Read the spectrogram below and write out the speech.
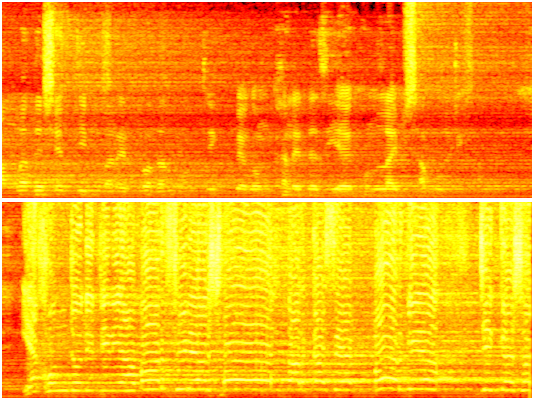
বাংলাদেশের তিনবারের প্রধানমন্ত্রী বেগম খালেদা জিয়া এখন লাইভ সাপোর্ট এখন যদি তিনি আবার ফিরে আসেন, তার কাছে একবার গিয়া জিজ্ঞাসা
